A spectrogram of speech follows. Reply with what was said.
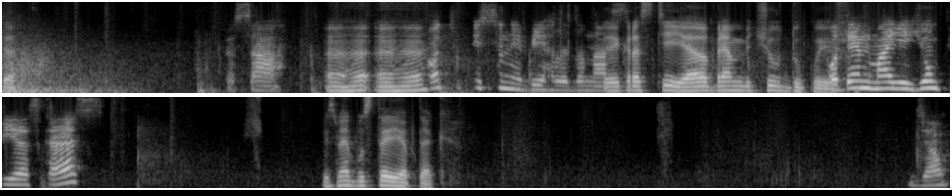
Де? Краса. Ага, ага. От пісюни бігли до Це нас. якраз ті, я прям відчув дупою. Один має юмп і СКС. Візьми бусти і аптеки. Взяв.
